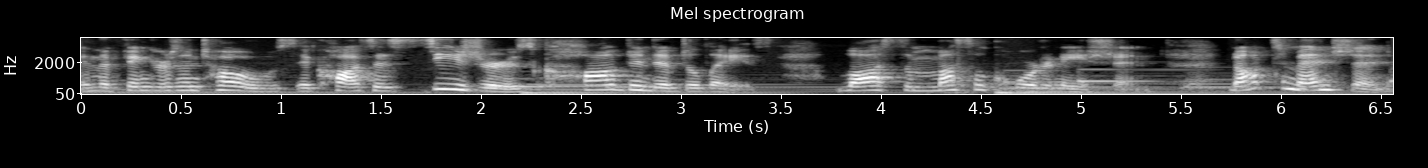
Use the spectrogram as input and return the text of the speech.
in the fingers and toes. It causes seizures, cognitive delays, loss of muscle coordination, not to mention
